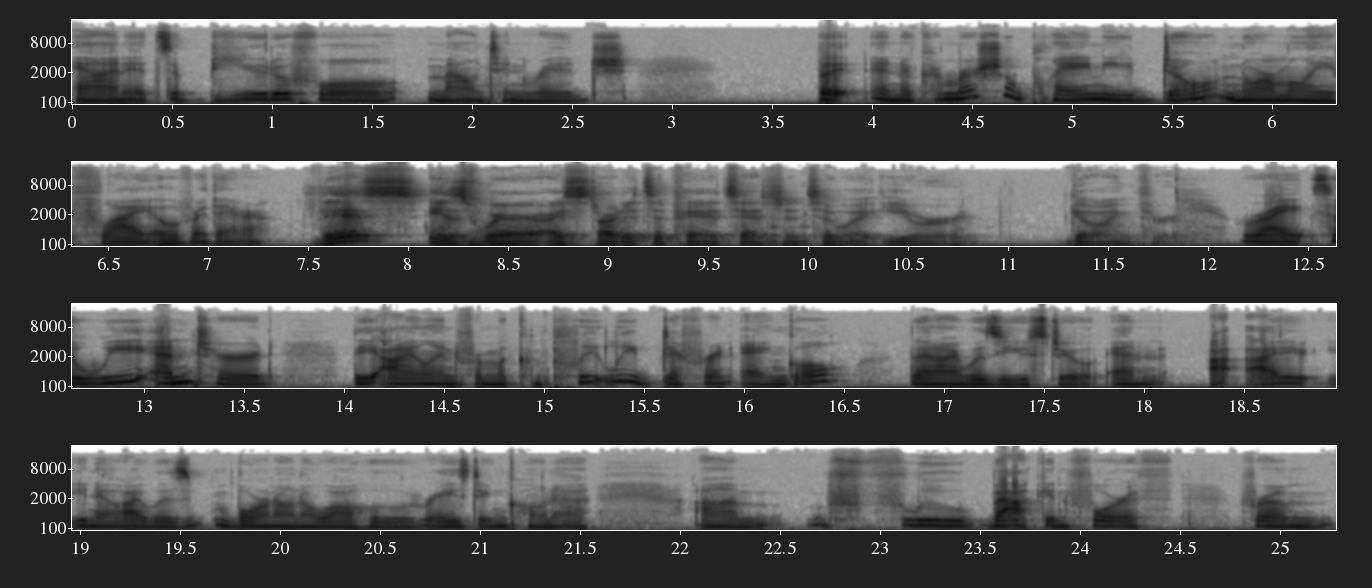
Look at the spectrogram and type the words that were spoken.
and it's a beautiful mountain ridge. But in a commercial plane, you don't normally fly over there. This is where I started to pay attention to what you were going through. Right. So we entered the island from a completely different angle than I was used to. And I, I you know, I was born on Oahu, raised in Kona, um, flew back and forth from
